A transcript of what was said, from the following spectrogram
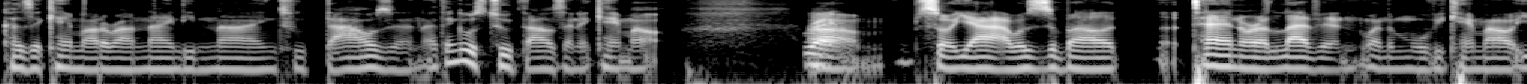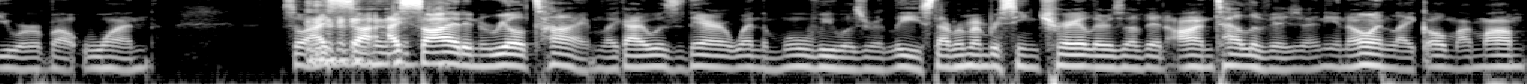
because it came out around '99, 2000. I think it was 2000. It came out. right. Um, so yeah, I was about 10 or 11 when the movie came out. You were about 1. So I saw I saw it in real time. Like I was there when the movie was released. I remember seeing trailers of it on television, you know, and like oh my mom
